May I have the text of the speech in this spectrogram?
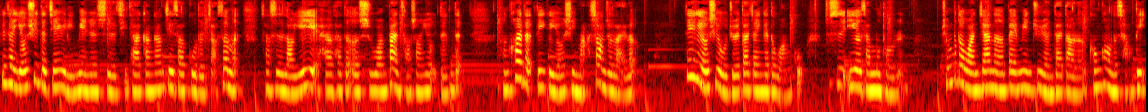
并在游戏的监狱里面认识了其他刚刚介绍过的角色们，像是老爷爷，还有他的儿时玩伴曹尚佑等等。很快的，第一个游戏马上就来了。第一个游戏，我觉得大家应该都玩过，就是一二三木头人。全部的玩家呢，被面具人带到了空旷的场地，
